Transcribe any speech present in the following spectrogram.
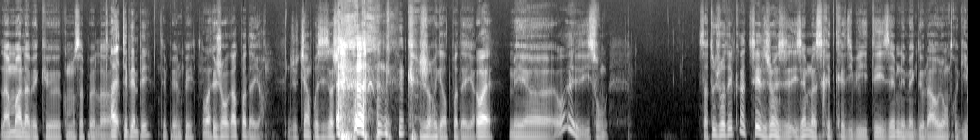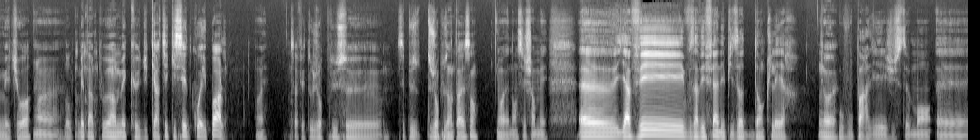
la malle avec. euh, comment ça s'appelle la Ah, TPMP TPMP. Ouais. Que je regarde pas d'ailleurs. Je tiens à préciser à chaque fois que je regarde pas d'ailleurs. Ouais. Mais euh, ouais, ils sont. Ça a toujours été le cas. Tu sais, les gens, ils, ils aiment la street crédibilité, ils aiment les mecs de la rue, entre guillemets, tu vois. Ouais. Donc mettre un peu un mec euh, du quartier qui sait de quoi il parle. Ouais. Ça fait toujours plus. euh, c'est plus, toujours plus intéressant. Ouais, non, c'est charmé. Euh, Il y avait, vous avez fait un épisode Ouais. où vous parliez justement euh,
